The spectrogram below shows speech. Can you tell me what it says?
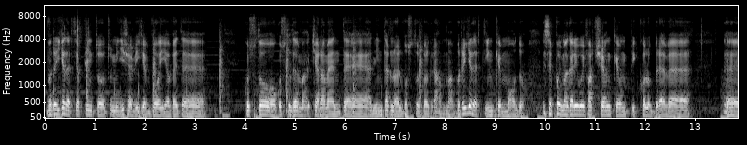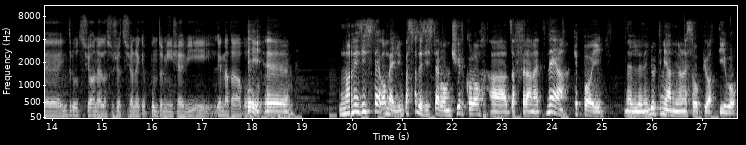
vorrei chiederti appunto, tu mi dicevi che voi avete questo, questo tema chiaramente all'interno del vostro programma. Vorrei chiederti in che modo e se poi magari vuoi farci anche un piccolo breve eh, introduzione all'associazione che appunto mi dicevi che è nata da poco. Sì, eh, non esisteva, o meglio, in passato esisteva un circolo a Zafferana Etnea che poi nel, negli ultimi anni non è stato più attivo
